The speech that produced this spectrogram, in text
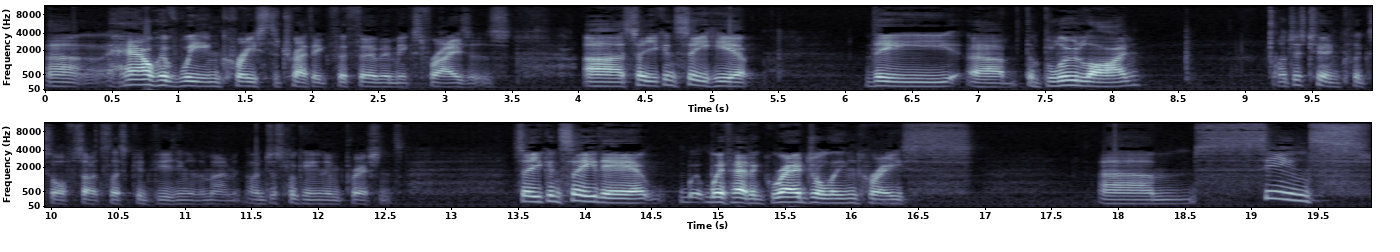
uh, how have we increased the traffic for Thermomix phrases? Uh, so you can see here the uh, the blue line. I'll just turn clicks off so it's less confusing at the moment. I'm just looking at impressions. So you can see there we've had a gradual increase um, since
